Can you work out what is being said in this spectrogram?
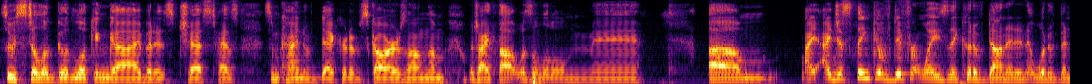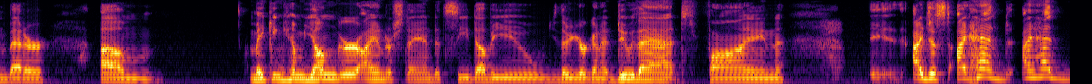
So he's still a good looking guy, but his chest has some kind of decorative scars on them, which I thought was a little meh. Um, I, I just think of different ways they could have done it and it would have been better. Um, making him younger, I understand it's CW. You're gonna do that, fine. I just I had I had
